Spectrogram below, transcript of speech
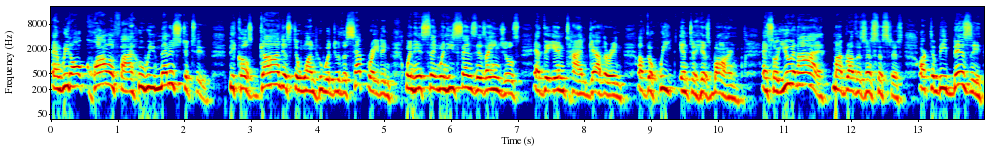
and we don't qualify who we minister to because God is the one who would do the separating when, his, when he sends his angels at the end time gathering of the wheat into his barn. And so you and I, my brothers and sisters, are to be busy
